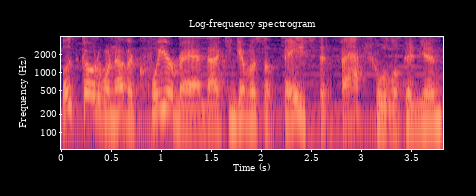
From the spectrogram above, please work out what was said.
Let's go to another queer man that can give us a based and factual opinion.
